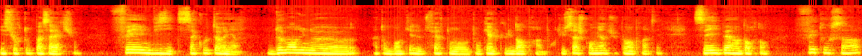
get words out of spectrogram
et surtout passe à l'action. Fais une visite, ça coûte rien. Demande euh, à ton banquier de te faire ton, calcul d'emprunt pour que tu saches combien tu peux emprunter. C'est hyper important. Fais tout ça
